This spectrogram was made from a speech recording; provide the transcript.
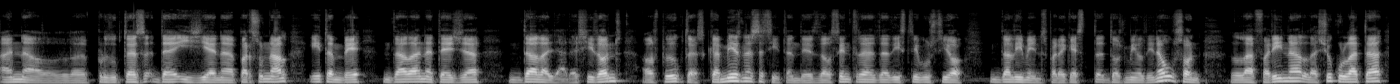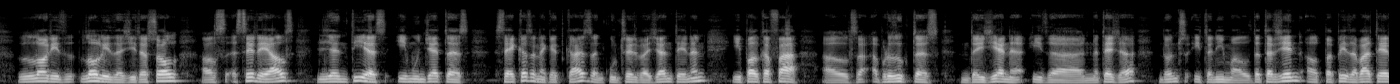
en els productes d'higiene personal i també de la neteja de la llar. Així doncs, els productes que més necessiten des del centre de distribució d'aliments per aquest 2019 són la farina, la xocolata, l'oli de girassol, els cereals, llenties i mongetes seques, en aquest cas, en conserva ja en tenen, i pel que fa als productes d'higiene i de neteja, doncs hi tenim el detergent, el paper de vàter,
